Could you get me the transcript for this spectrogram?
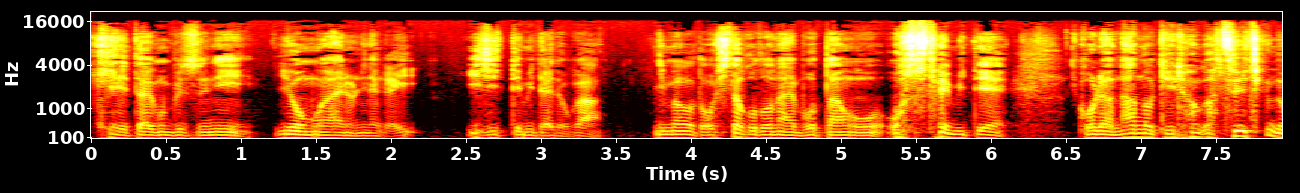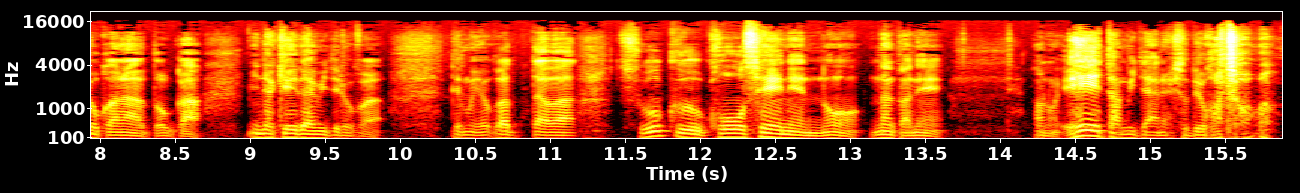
携帯も別に用もないのになんかいじってみたりとか、今まで押したことないボタンを押してみて、これは何の機能がついてんのかなとか、みんな携帯見てるから。でもよかったわ。すごく高青年の、なんかね、あの、エータみたいな人でよかったわ。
